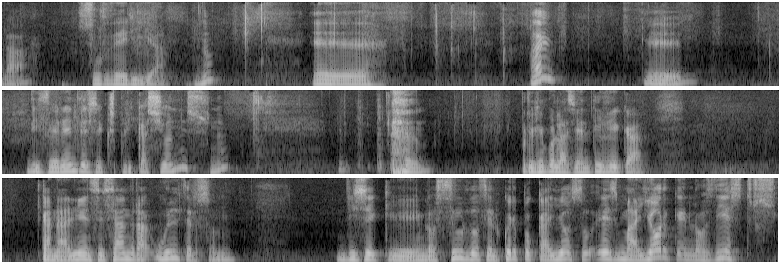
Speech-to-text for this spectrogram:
la zurdería? ¿no? Eh, hay diferentes explicaciones, ¿no? Por ejemplo, la científica canadiense Sandra Wilterson dice que en los zurdos el cuerpo calloso es mayor que en los diestros.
